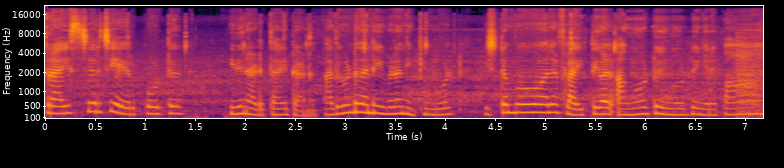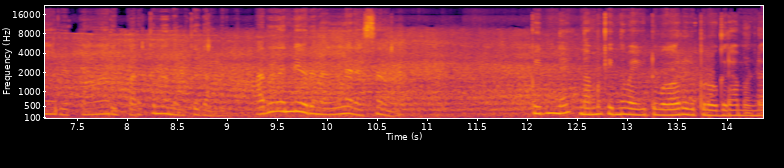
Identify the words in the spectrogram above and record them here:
ക്രൈസ്റ്റ് ചർച്ച് എയർപോർട്ട് ഇതിനടുത്തായിട്ടാണ്. അതുകൊണ്ട് തന്നെ ഇവിടെ നിൽക്കുമ്പോൾ ഇഷ്ടംപോലെ ഫ്ലൈറ്റുകൾ അങ്ങോട്ടും ഇങ്ങോട്ടും ഇങ്ങനെ പാറി പാറി പറക്കുന്നത് നമുക്ക് കാണാം. അത് തന്നെ ഒരു നല്ല രസമാണ്. പിന്നെ നമുക്ക് ഇന്ന് വൈകിട്ട് വേറൊരു പ്രോഗ്രാമുണ്ട്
